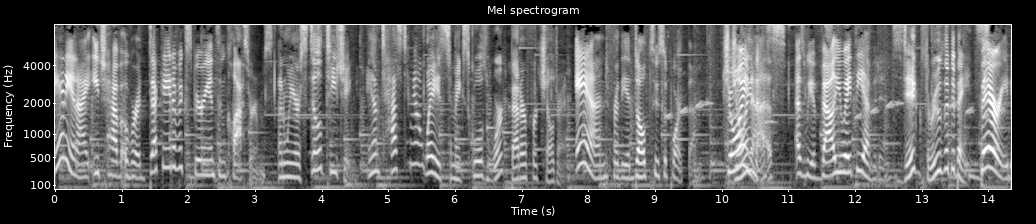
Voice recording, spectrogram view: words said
Annie and I each have over a decade of experience in classrooms And we are still teaching and testing out ways to make schools work better for children. and for the adults who support them. Join, Join us, us. as we evaluate the evidence, Dig through the debates, bury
